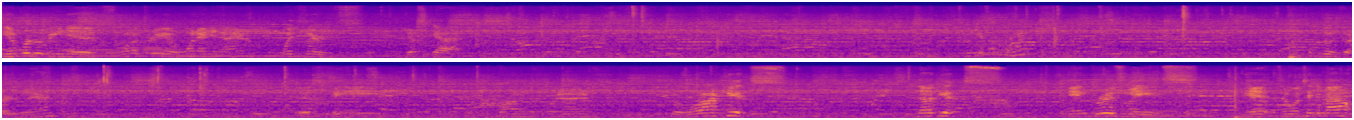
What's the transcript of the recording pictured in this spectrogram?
Gilbert Arena, 103 of 199. Wizards just got. The hits? Good in there. Of 49. The Rockets, Nuggets, and Grizzlies. Yeah, so we'll take them out.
